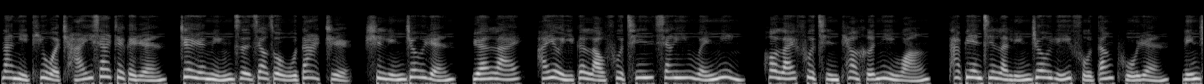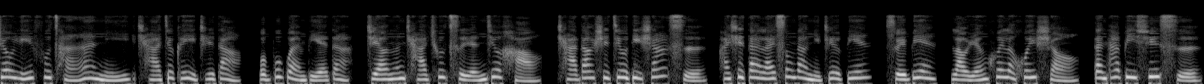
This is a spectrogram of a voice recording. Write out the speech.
那你替我查一下这个人。这人名字叫做吴大志，是林州人。原来还有一个老父亲相依为命，后来父亲跳河溺亡，他便进了林州李府当仆人。林州李府惨案，你一查就可以知道。我不管别的，只要能查出此人就好。查到是就地杀死，还是带来送到你这边，随便。老人挥了挥手，但他必须死。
